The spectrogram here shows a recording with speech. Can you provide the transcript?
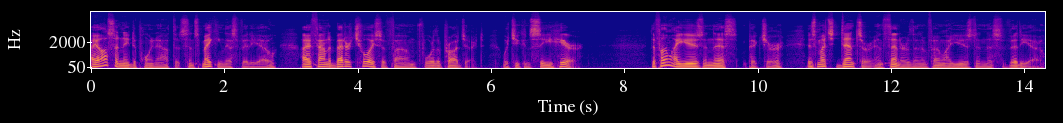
I also need to point out that since making this video, I have found a better choice of foam for the project, which you can see here. The foam I used in this picture is much denser and thinner than the foam I used in this video,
